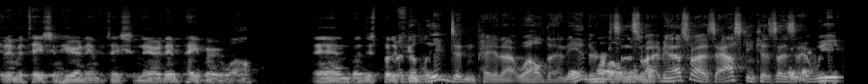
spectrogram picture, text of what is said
an invitation here, and an invitation there. It didn't pay very well, and but just put a but few. The league didn't pay that well then either. No, so that's no, why I mean that's why I was asking because as yeah. we,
